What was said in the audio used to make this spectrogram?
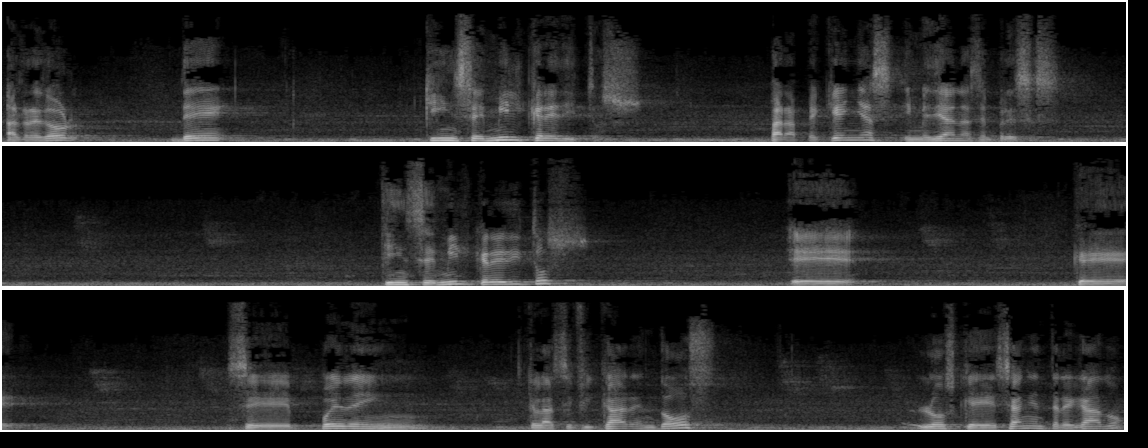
alrededor de 15 mil créditos para pequeñas y medianas empresas. 15 mil créditos eh, que se pueden clasificar en dos, los que se han entregado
